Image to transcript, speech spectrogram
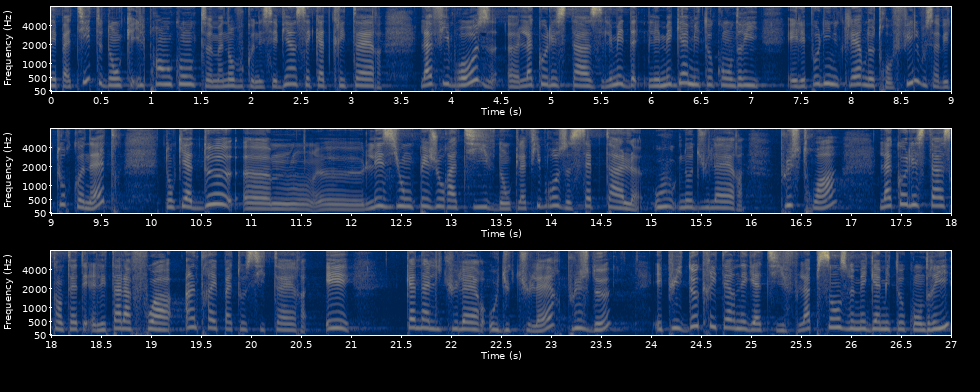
hépatites. Donc, il prend en compte, maintenant vous connaissez bien ces quatre critères, la fibrose, euh, la cholestase, les, les, mégamitochondries et les polynucléaires neutrophiles. Vous savez tout reconnaître. Donc, il y a deux lésions péjoratives, donc la fibrose septale ou nodulaire, plus 3. La cholestase, quand elle est à la fois intrahépatocytaire et canaliculaire ou ductulaire, plus 2. Et puis deux critères négatifs, l'absence de mégamitochondries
